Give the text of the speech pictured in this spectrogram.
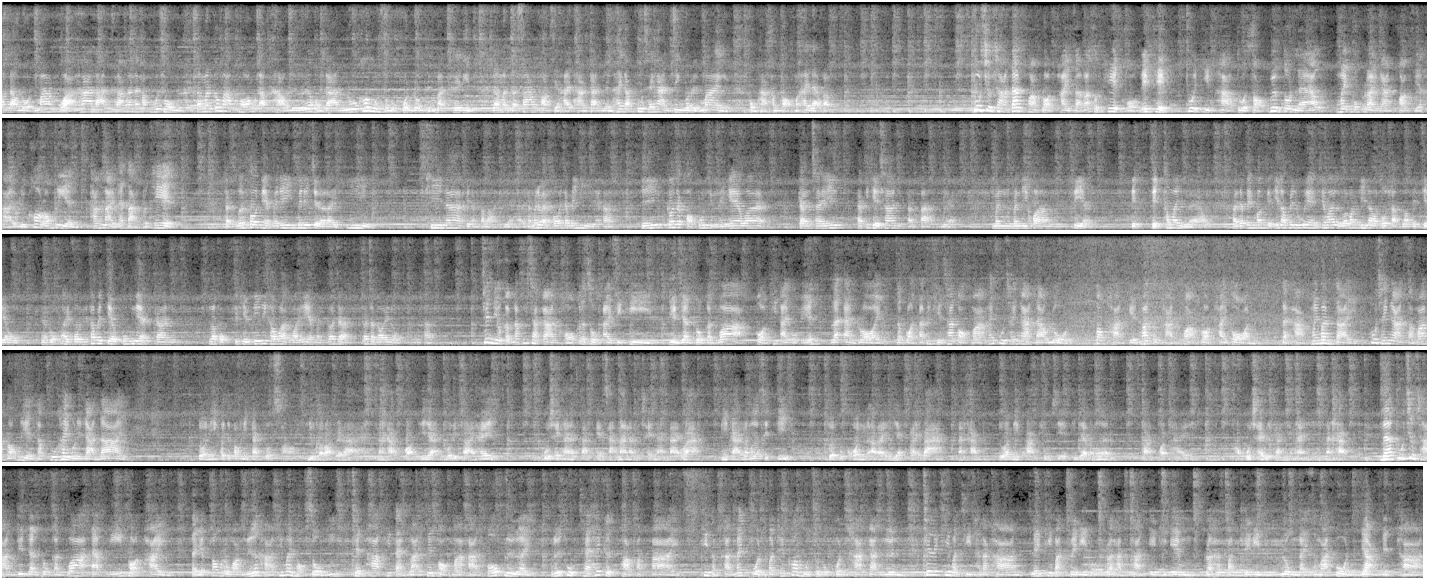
อดดาวน์โหลดมากกว่า 5 ล้านครั้งแล้วนะครับคุณผู้ชม แต่มันก็มาพร้อมกับข่าวลือเรื่องของการรู้ข้อมูลส่วนบุคคลรวมถึงบัตรเครดิต แล้วมันจะสร้างความเสียหายทางการเงินให้กับผู้ใช้งานจริงหรือไม่ ผมหาคำตอบมาให้แล้วครับผู้เชี่ยวชาญด้านความปลอดภัยสารสนเทศของ n e t t e c h ช่วยทีมข่าวตรวจสอบเบื้องต้นแล้ว ไม่พบรายงานความเสียหายหรือข้อร้องเรียนทั้งในและต่างประเทศ จากเบื้องต้นเนี่ยไม่ได้ไม่ได้เจออะไรที่ ที่น่าเป็นอันตรายเพียงอะไรแต่ไม่ได้หมายความว่าจะไม่มีนะครับทีนี้ก็จะขอพูดถึงในแง่ว่า การใช้แอปพลิเคชันต่างๆเนี่ยมันมันมีความเสี่ยงติดติดเข้ามาอยู่แล้ว อาจจะเป็นความเสี่ยงที่เราไม่รู้เองใช่ไหมหรือว่าบางทีเราเอาโทรศัพท์เราไปเจลอย่างพวกไอโฟนถ้าไปเจลปุ๊บเนี่ยการระบบ security ที่เขาวางไว้เนี่ยมันก็จะก็จะด้อยลงนะครับ เช่นเดียวกับนักวิชาการของกระทรวง ICT ยืนยันตรงกันว่าก่อนที่ iOS และ Android จะปล่อยแอปพลิเคชันออกมาให้ผู้ใช้งานดาวน์โหลด ต้องผ่านเกณฑ์มาตรฐานความปลอดภัยก่อน แต่หากไม่มั่นใจ ผู้ใช้งานสามารถร้องเรียนกับผู้ให้บริการได้ ตัวนี้เขาจะต้องมีการตรวจสอบอยู่ตลอดเวลานะครับ ก่อนที่จะ verify ให้ผู้ใช้งานต่างๆเนี่ยสามารถนำไปใช้งานได้ว่า มีการละเมิดสิทธิ ส่วนบุคคลอะไรอย่างไรบ้างนะครับ หรือว่ามีความสุ่มเสี่ยงที่จะละเมิดความปลอดภัย ผู้ใช้บริการย่างไรนะครับแม้ผู้เชี่ยวชาญยืนยันตรงกันว่าแอปนี้ปลอดภัย แต่ยังต้องระวังเนื้อหาที่ไม่เหมาะสม เช่นภาพที่แต่งลายเส้นออกมาอาจโป๊เปลือย หรือถูกแชร์ให้เกิดความอับอาย ที่สำคัญไม่ควรบันทึกข้อมูลส่วนบุคคลทางการเงิน เช่นเลขที่บัญชีธนาคาร เลขที่บัตรเครดิต รหัสผ่าน ATM รหัสบัตรเครดิต ลงในสมาร์ทโฟนอย่างเด็ดขาด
